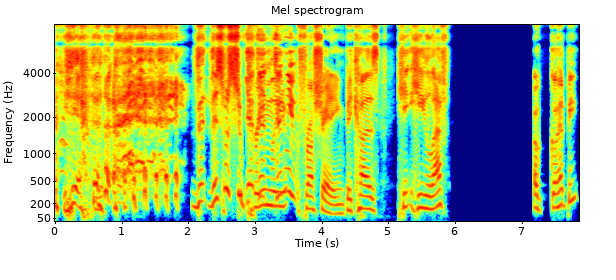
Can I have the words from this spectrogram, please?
Yeah. Th- this was did- supremely didn't you- frustrating because he he left. Oh, go ahead, Pete.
